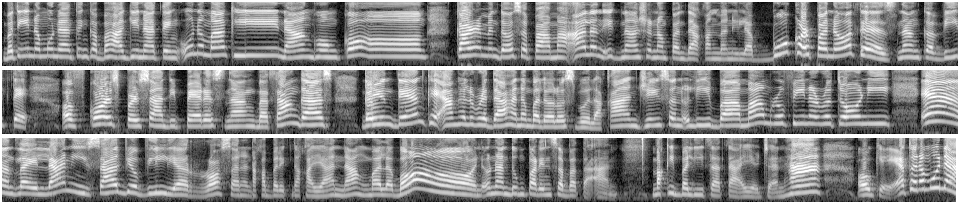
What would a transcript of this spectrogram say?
Batiin na muna natin kabahagi nating Unamaki ng Hong Kong, Karen Mendoza Pama, Alan Ignacio ng Pandakan Manila, Booker Panotes ng Cavite, of course, Per Sandy Perez ng Batangas, gayon din kay Angelo Redahan ng Malolos, Bulacan, Jason Oliva, Ma'am Rufina Rotoni, and Lailani Salvio Villarosa na nakabalik na kaya ng Malabon o nandun pa rin sa Bataan. Makibalita tayo dyan, ha? Okay, eto na muna.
